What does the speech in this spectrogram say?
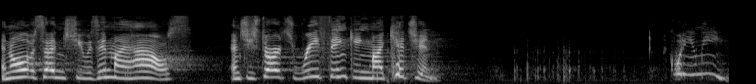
And all of a sudden, she was in my house and she starts rethinking my kitchen. Like, what do you mean?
